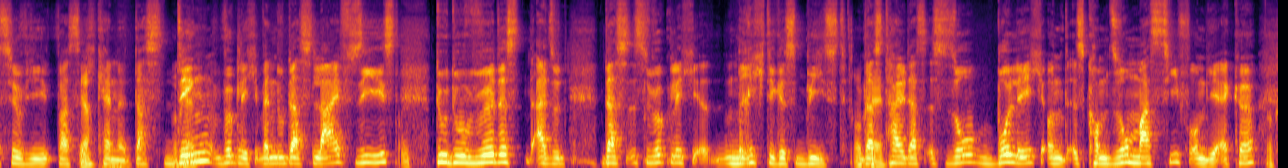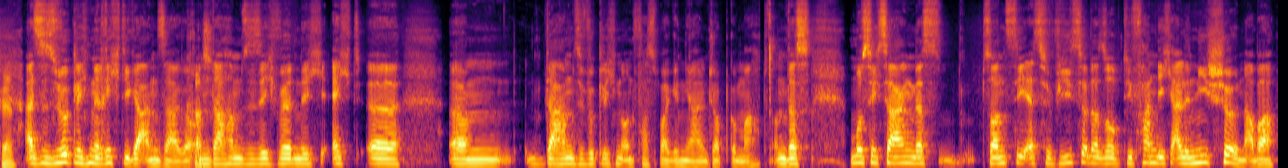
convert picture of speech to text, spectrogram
SUV, was Ja? ich kenne. Das Ding, wirklich, wenn du das live siehst, du, du würdest, also, das ist wirklich äh, ein richtiges Biest. Okay. Das Teil, das ist so bullig und es kommt so massiv um die Ecke. Okay. Also, es ist wirklich eine richtige Ansage. Krass. Und da haben sie sich wirklich echt, äh, ähm, da haben sie wirklich einen unfassbar genialen Job gemacht. Und das muss ich sagen, dass sonst die SUVs oder so, die fand ich alle nie schön. Aber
